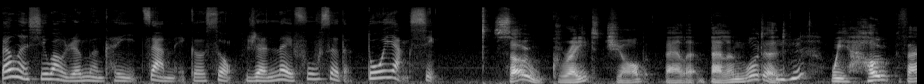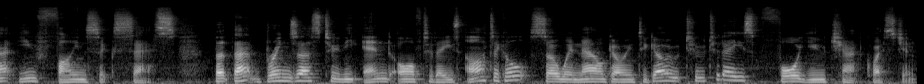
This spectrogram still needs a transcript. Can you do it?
Belen 希望人们可以赞美歌颂人类肤色的多样性。So great job, Bella, Belen Woodard. Mm -hmm. We hope that you find success. But that brings us to the end of today's article, so we're now going to go to today's For You Chat question.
